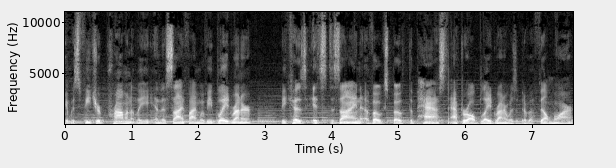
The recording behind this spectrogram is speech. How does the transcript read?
It was featured prominently in the sci fi movie Blade Runner because its design evokes both the past, after all, Blade Runner was a bit of a film noir,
